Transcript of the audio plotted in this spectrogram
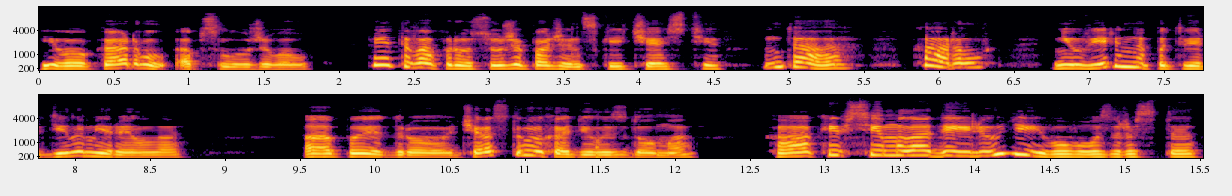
Его Карл обслуживал. Это вопрос уже по женской части. «Да, Карл», — неуверенно подтвердила Мирелла. «А Педро часто выходил из дома?» «Как и все молодые люди его возраста».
